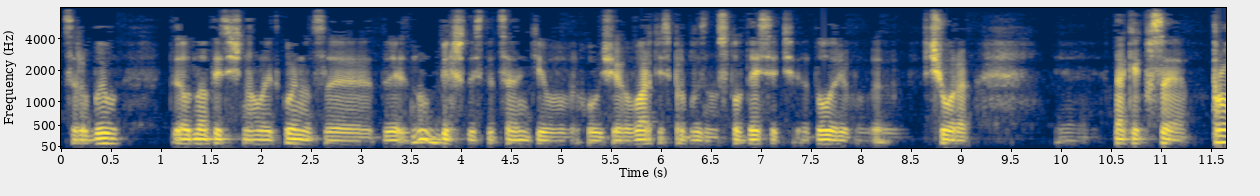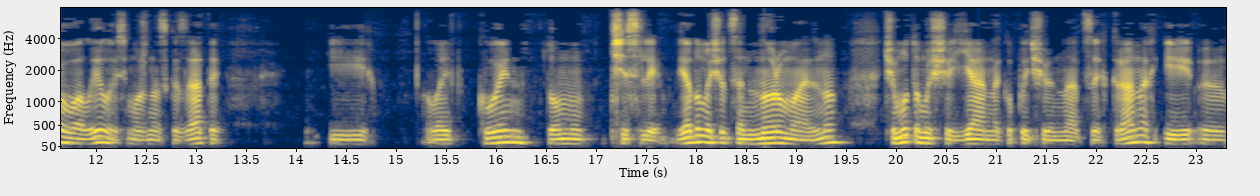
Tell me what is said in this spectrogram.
Це робив. Одна тисячна лайткоїну це ну, більше 10 центів, враховуючи вартість приблизно 110 доларів е, вчора. Е, Так як все провалилось, можна сказати, і лайткоін в тому числі. Я думаю, що це нормально. Чому? Тому що я накопичую на цих кранах і е,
